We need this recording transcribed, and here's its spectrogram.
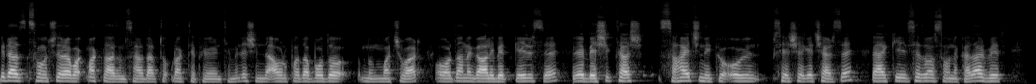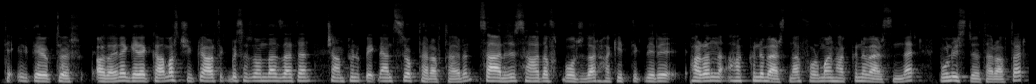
Biraz sonuçlara bakmak lazım Serdar Topraktepe yönetiminde. Şimdi Avrupa'da Bodo maçı var. Oradan da galibiyet gelirse ve Beşiktaş saha içindeki oyun seçe geçerse belki sezon sonuna kadar bir teknik direktör adayına gerek kalmaz. Çünkü artık bir sezondan zaten şampiyonluk beklentisi yok taraftarın. Sadece sahada futbolcular hak ettikleri paranın hakkını versinler, formanın hakkını versinler. Bunu istiyor taraftar.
